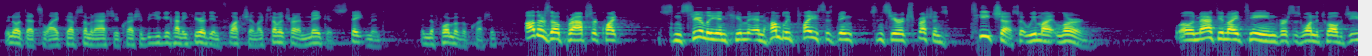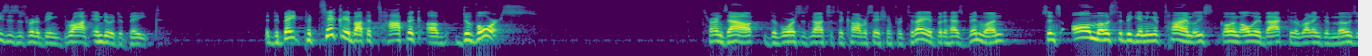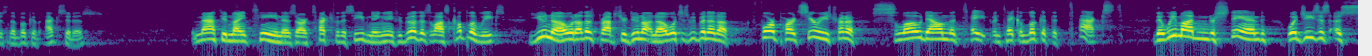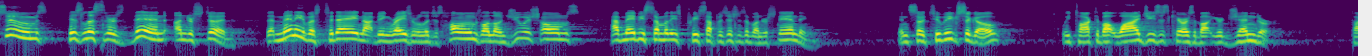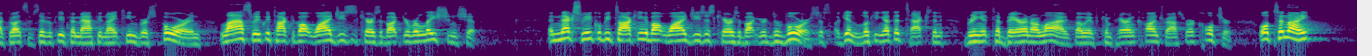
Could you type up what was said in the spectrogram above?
We know what that's like to have someone ask you a question, but you can kind of hear the inflection, like someone's trying to make a statement in the form of a question. Others, though, perhaps are quite sincerely and, hum- and humbly placed as being sincere expressions. Teach us that we might learn. Well, in Matthew 19, verses 1 to 12, Jesus is sort of being brought into a debate. A debate, particularly about the topic of divorce. Turns out, divorce is not just a conversation for today, but it has been one since almost the beginning of time, at least going all the way back to the writings of Moses in the book of Exodus. In Matthew 19 is our text for this evening. And if you've been with us the last couple of weeks, you know what others perhaps you do not know, which is we've been in a four part series trying to slow down the tape and take a look at the text that we might understand what Jesus assumes his listeners then understood. That many of us today, not being raised in religious homes, let alone Jewish homes, have maybe some of these presuppositions of understanding. And so, two weeks ago, we talked about why Jesus cares about your gender. Talked about specifically from Matthew 19, verse 4. And last week we talked about why Jesus cares about your relationship. And next week we'll be talking about why Jesus cares about your divorce. Just again, looking at the text and bring it to bear in our lives by way of compare and contrast to our culture. Well, tonight,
